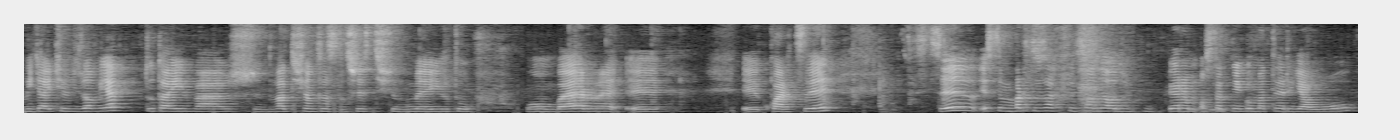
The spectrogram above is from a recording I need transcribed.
Witajcie widzowie, tutaj wasz 2137 youtuber y, y, Kwarcy. Jestem bardzo zachwycony odbiorem ostatniego materiału.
